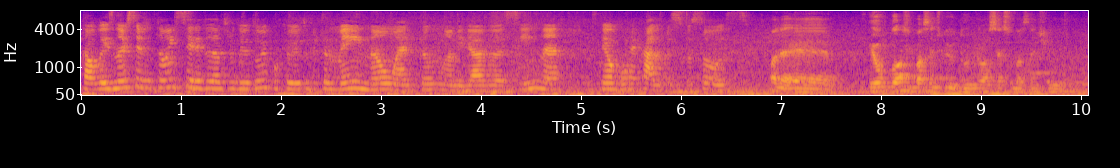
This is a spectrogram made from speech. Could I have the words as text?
talvez não esteja tão inserido dentro do YouTube, porque o YouTube também não é tão amigável assim, né? Você tem algum recado para essas pessoas? Olha, é, eu gosto bastante do YouTube, eu acesso bastante o YouTube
